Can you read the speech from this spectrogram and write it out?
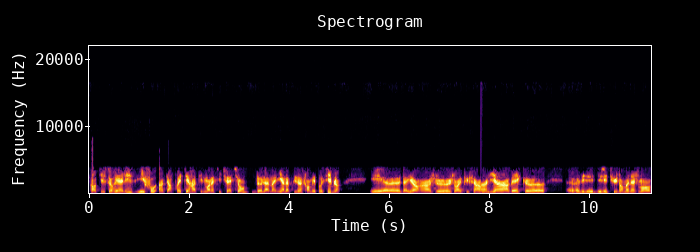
Quand ils se réalisent, il faut interpréter rapidement la situation de la manière la plus informée possible et euh, d'ailleurs, hein, j'aurais pu faire un lien avec euh, euh des, des, études en management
